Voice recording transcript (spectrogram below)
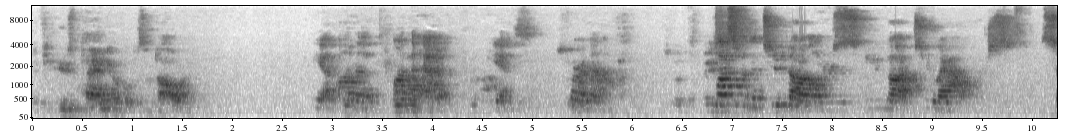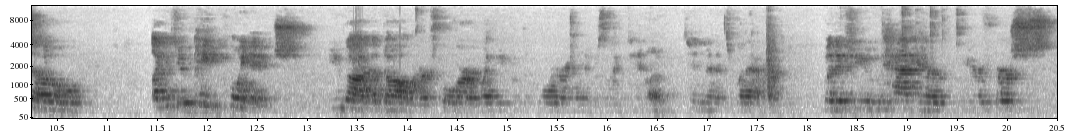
If you use Pango, it was a dollar. Yeah, on the, on the app, yes, for an hour. So it's basically. Plus for the two dollars, you got two hours. So, like if you paid coinage, you got a dollar for whether you put the quarter in, it was like ten, Right. ten minutes, whatever. But if you had your, your first,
